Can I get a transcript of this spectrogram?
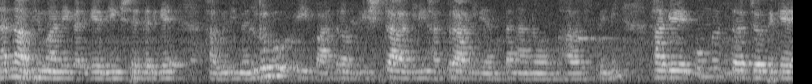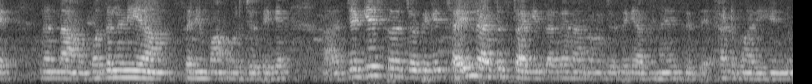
ನನ್ನ ಅಭಿಮಾನಿಗಳಿಗೆ, ವೀಕ್ಷಕರಿಗೆ ಹಾಗೂ ನಿಮ್ಮೆಲ್ರಿಗೂ ಈ ಪಾತ್ರ ಒಂದು ಇಷ್ಟ ಆಗಲಿ, ಹತ್ರ ಆಗಲಿ ಅಂತ ನಾನು ಭಾವಿಸ್ತೀನಿ. ಹಾಗೆ ಕೋಮಲ್ ಸರ್ ಜೊತೆಗೆ ನನ್ನ ಮೊದಲನೆಯ ಸಿನಿಮಾ ಅವ್ರ ಜೊತೆಗೆ ಜಗ್ಗೇಶ್ ಸರ್ ಜೊತೆಗೆ ಚೈಲ್ಡ್ ಆರ್ಟಿಸ್ಟ್ ಆಗಿದ್ದಾಗ ನಾನು ಅವ್ರ ಜೊತೆಗೆ ಅಭಿನಯಿಸಿದ್ದೆ. ಹಟುಮಾರಿ ಹೆಣ್ಣು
